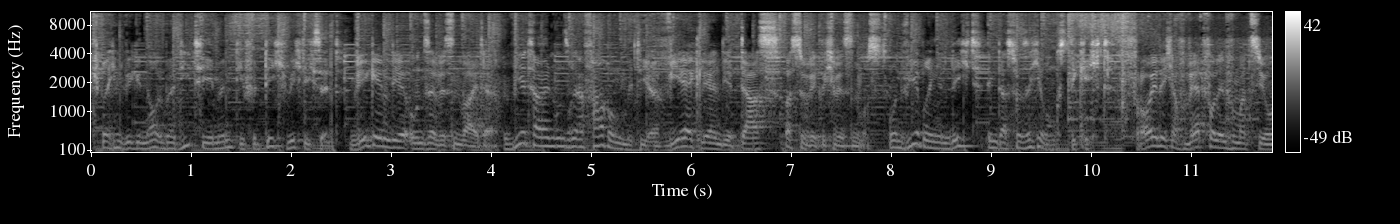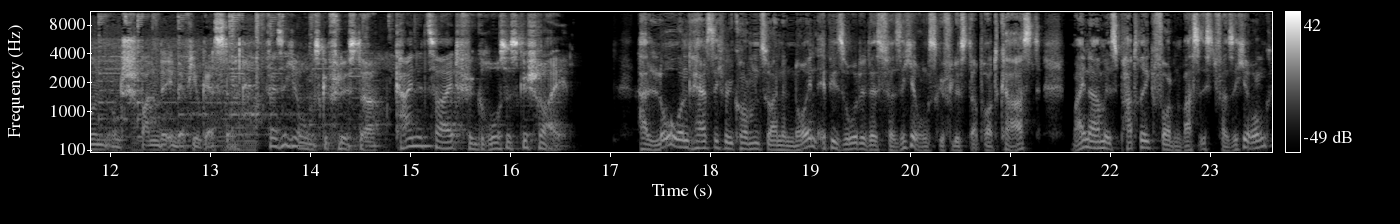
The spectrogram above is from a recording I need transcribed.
sprechen wir genau über die Themen, die für dich wichtig sind. Wir geben dir unser Wissen weiter. Wir teilen unsere Erfahrungen mit dir. Wir erklären dir das, was du wirklich wissen musst. Und wir bringen Licht in das Versicherungsdickicht. Freue dich auf wertvolle Informationen und spannende Interviewgäste. Versicherungsgeflüster. Keine Zeit für großes Geschrei. Hallo und herzlich willkommen zu einer neuen Episode des Versicherungsgeflüster Podcast. Mein Name ist Patrick von Was ist Versicherung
